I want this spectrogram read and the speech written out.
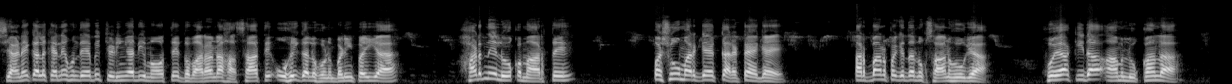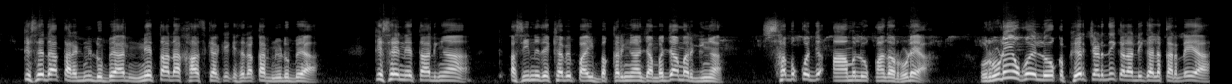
ਸਿਆਣੇ ਗੱਲ ਕਹਿੰਦੇ ਹੁੰਦੇ ਆ ਵੀ ਚਿੜੀਆਂ ਦੀ ਮੌਤ ਤੇ ਗਵਾਰਾਂ ਦਾ ਹਾਸਾ ਤੇ ਉਹੀ ਗੱਲ ਹੁਣ ਬਣੀ ਪਈ ਆ। ਹੜ੍ਹ ਨੇ ਲੋਕ ਮਾਰਤੇ, ਪਸ਼ੂ ਮਰ ਗਏ, ਘਰ ਟਹਿ ਗਏ, ਅਰਬਾਂ ਰੁਪਏ ਦਾ ਨੁਕਸਾਨ ਹੋ ਗਿਆ। ਹੋਇਆ ਕਿਹਦਾ? ਆਮ ਲੋਕਾਂ ਦਾ। ਕਿਸੇ ਦਾ ਘਰ ਨਹੀਂ ਡੁੱਬਿਆ, ਨੇਤਾ ਦਾ ਖਾਸ ਕਰਕੇ ਕਿਸੇ ਦਾ ਘਰ ਨਹੀਂ ਡੁੱਬਿਆ। ਕਿਸੇ ਨੇਤਾ ਦੀਆਂ, ਅਸੀਂ ਨੇ ਦੇਖਿਆ ਵੀ ਭਾਈ ਬੱਕਰੀਆਂ ਜਾਂ ਮੱਝਾਂ ਮਰ ਗਈਆਂ। ਸਭ ਕੁਝ ਆਮ ਲੋਕਾਂ ਦਾ ਰੁੜਿਆ। ਰੁੜੇ ਹੋਏ ਲੋਕ ਫਿਰ ਚੜ੍ਹਦੀ ਕਲਾ ਦੀ ਗੱਲ ਕਰਦੇ ਆ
